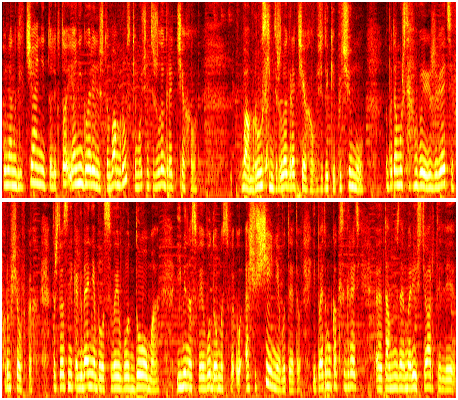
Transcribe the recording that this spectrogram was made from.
то ли англичане, то ли кто, и они говорили, что вам, русским, очень тяжело играть Чехова. вам, русским, тяжело играть Чехова. Все таки почему? Ну, потому что вы живете в хрущевках. Потому что у вас никогда не было своего дома. Именно своего дома, своего, ощущения вот этого. И поэтому как сыграть, э, там, не знаю, Марию Стюарт или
